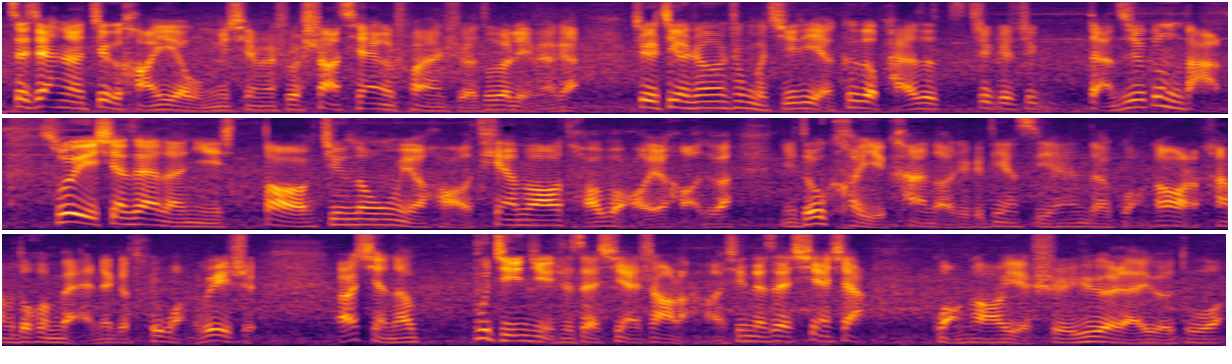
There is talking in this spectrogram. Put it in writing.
再加上这个行业，我们前面说上千个创业者都在里面干，这个竞争这么激烈，各个牌子这个这个胆子就更大了。所以现在呢，你到京东也好，天猫、淘宝也好，对吧？你都可以看到这个电子烟的广告了，他们都会买那个推广的位置。而且呢，不仅仅是在线上了啊，现在在线下广告也是越来越多。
